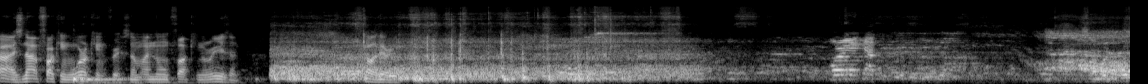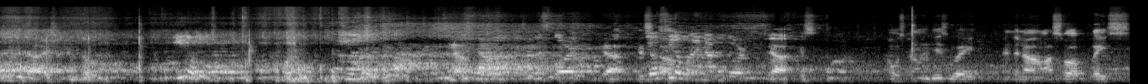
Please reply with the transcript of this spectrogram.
Ah, it's not fucking working for some unknown fucking reason. Oh, there we go. So what, to ice cream the. Yeah, You'll see a line out the door. yeah, because I was coming this way, and then um, I saw a place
